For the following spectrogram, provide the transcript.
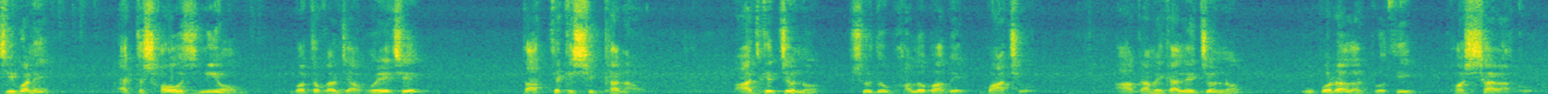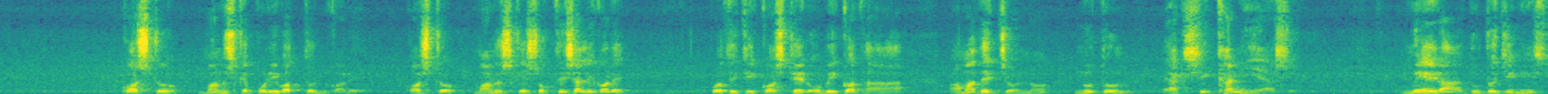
জীবনে একটা সহজ নিয়ম গতকাল যা হয়েছে, তার থেকে শিক্ষা নাও। আজকের জন্য শুধু ভালোভাবে বাঁচো। আগামীকালের জন্য উপরওয়ালার প্রতি ভরসা রাখো। কষ্ট মানুষকে পরিবর্তন করে, কষ্ট মানুষকে শক্তিশালী করে। প্রতিটি কষ্টের অভিজ্ঞতা আমাদের জন্য নতুন এক শিক্ষা নিয়ে আসে। মেয়েরা দুটো জিনিস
